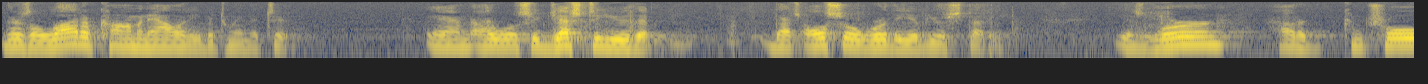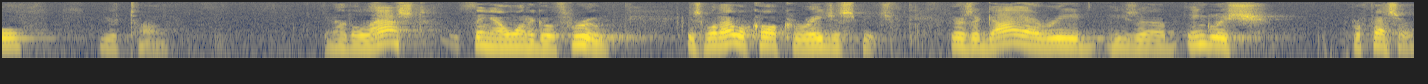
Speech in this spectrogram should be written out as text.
there's a lot of commonality between the two. And I will suggest to you that that's also worthy of your study, is learn how to control your tongue. Now, the last thing I want to go through is what I will call courageous speech. There's a guy I read, he's an English professor,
